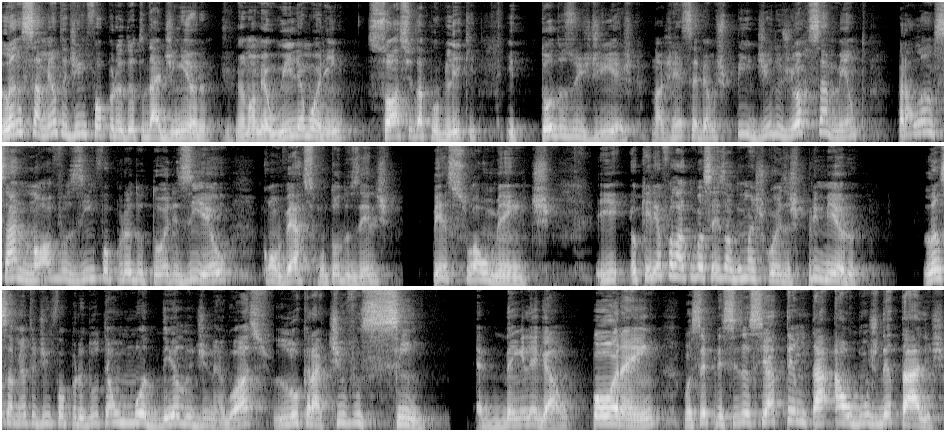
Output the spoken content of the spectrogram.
Lançamento de infoproduto dá dinheiro? Meu nome é William Morim, sócio da Public, e todos os dias nós recebemos pedidos de orçamento para lançar novos infoprodutores e eu converso com todos eles pessoalmente. E eu queria falar com vocês algumas coisas. Primeiro, lançamento de infoproduto é um modelo de negócio lucrativo sim. É bem legal. Porém, você precisa se atentar a alguns detalhes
